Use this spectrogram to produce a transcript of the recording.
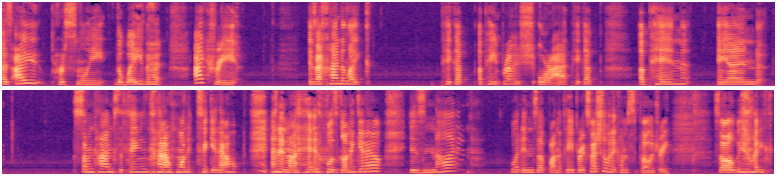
as I personally the way that I create is I kind of like pick up a paintbrush or I pick up a pen and sometimes the thing that I wanted to get out and in my head was gonna get out is not what ends up on the paper, especially when it comes to poetry. So I'll be like,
